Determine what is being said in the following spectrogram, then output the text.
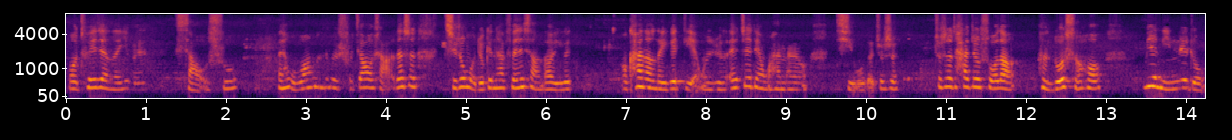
我推荐的一本小书，哎，我忘了那本书叫啥，但是其中我就跟他分享到一个，我看到的一个点，我就觉得，哎，这点我还蛮有体悟的，就是，就是他就说到，很多时候面临那种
